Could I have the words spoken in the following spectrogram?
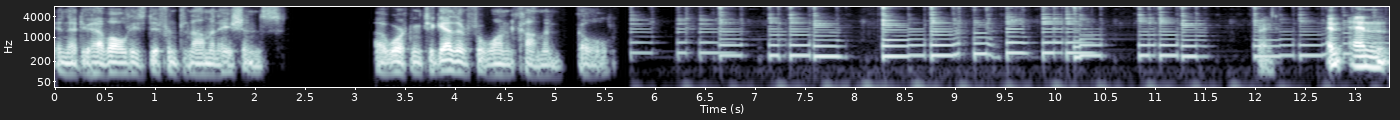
in that you have all these different denominations uh, working together for one common goal Right. And and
